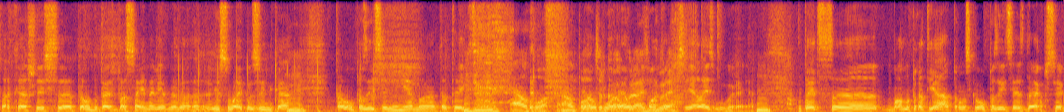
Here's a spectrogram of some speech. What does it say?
Tā kā šis eh, peldētājs basēna visu laiku zina, ka mm -hmm. tā opozīcija viņiem eh, tā teikt, mm -hmm. elpo, elpo, elpo tur kaut kur aiz mugurē. Jā, aiz mugurē jā. Mm -hmm. Tāpēc, eh, manuprāt, jā, protams, ka opozīcijas darbs ir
